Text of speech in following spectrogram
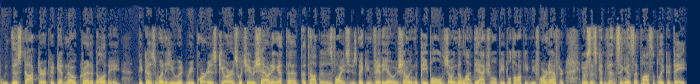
This doctor could get no credibility because when he would report his cures, which he was shouting at the, the top of his voice, he was making videos showing the people, showing the the actual people talking before and after. It was as convincing as it possibly could be.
